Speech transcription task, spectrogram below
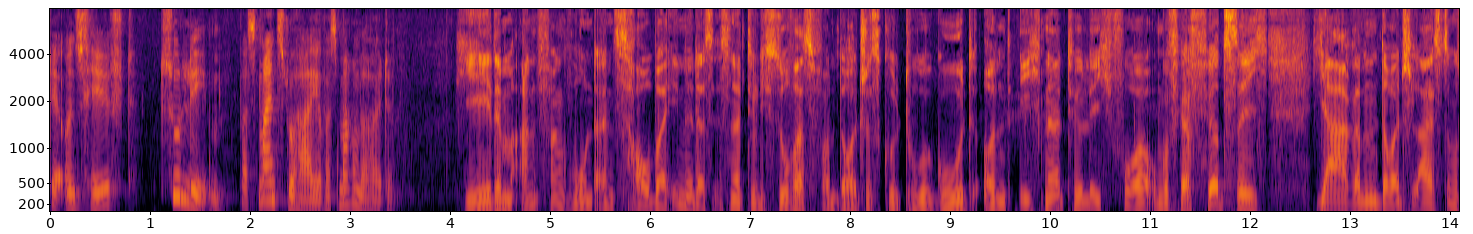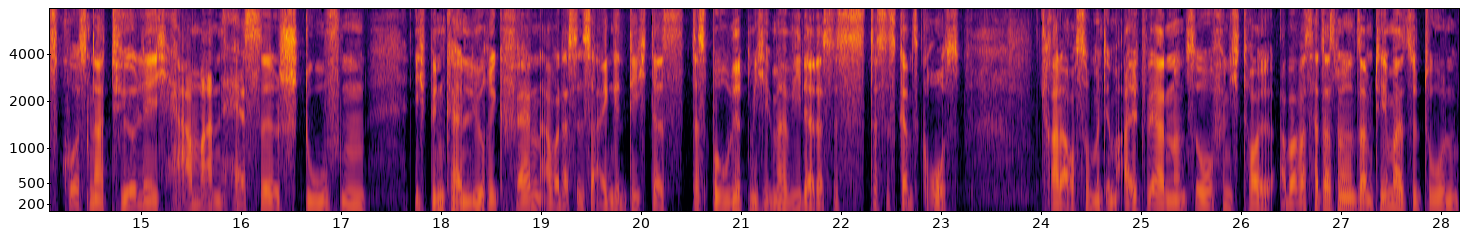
der uns hilft zu leben. Was meinst du, Hajo? Was machen wir heute? Jedem Anfang wohnt ein Zauber inne. Das ist natürlich sowas von deutsches Kulturgut. Und ich natürlich vor ungefähr 40 Jahren Deutschleistungskurs natürlich Hermann Hesse Stufen. Ich bin kein Lyrik-Fan, aber das ist ein Gedicht, das, das berührt mich immer wieder. Das ist, das ist ganz groß. Gerade auch so mit dem Altwerden und so finde ich toll. Aber was hat das mit unserem Thema zu tun?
